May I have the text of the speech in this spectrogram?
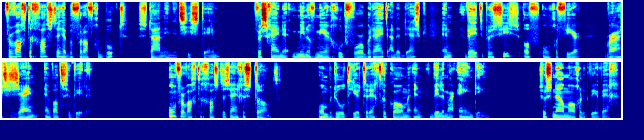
Verwachte gasten hebben vooraf geboekt, staan in het systeem, verschijnen min of meer goed voorbereid aan de desk en weten precies of ongeveer waar ze zijn en wat ze willen. Onverwachte gasten zijn gestrand, onbedoeld hier terechtgekomen en willen maar één ding: zo snel mogelijk weer weg.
